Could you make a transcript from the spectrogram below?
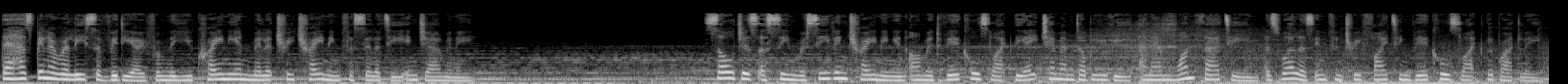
There has been a release of video from the Ukrainian military training facility in Germany. Soldiers are seen receiving training in armored vehicles like the HMMWV and M113 as well as infantry fighting vehicles like the Bradley.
